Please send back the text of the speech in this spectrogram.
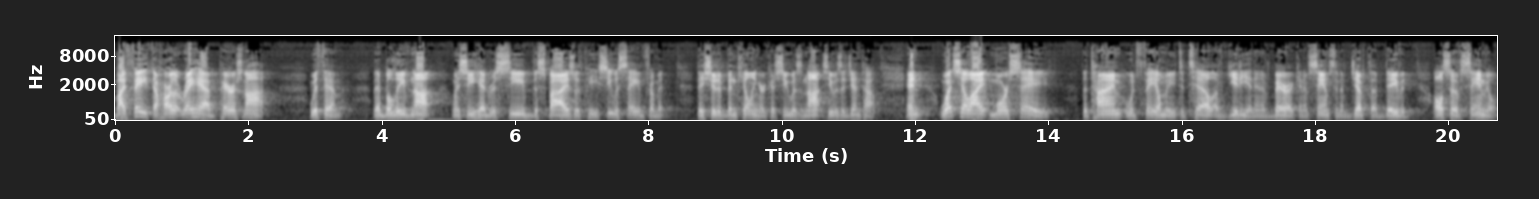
By faith, the harlot Rahab perished not with them that believed not when she had received the spies with peace. She was saved from it. They should have been killing her because she was not, she was a Gentile. And what shall I more say? The time would fail me to tell of Gideon and of Barak and of Samson, of Jephthah, of David, also of Samuel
